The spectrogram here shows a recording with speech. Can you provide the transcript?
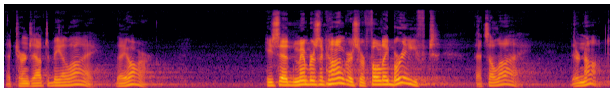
That turns out to be a lie. They are. He said members of Congress are fully briefed. That's a lie. They're not.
